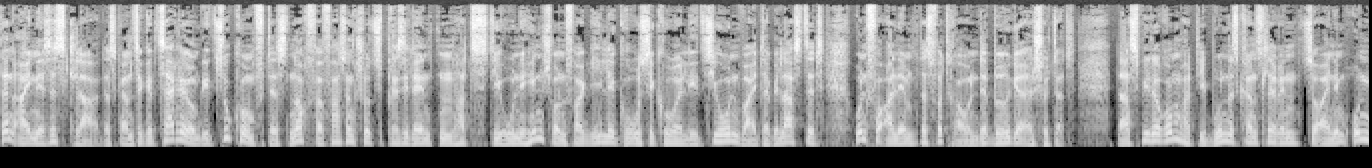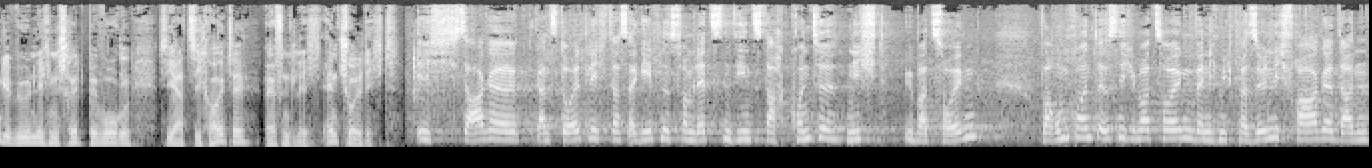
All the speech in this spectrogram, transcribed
Denn eines ist klar, das ganze Gezerre um die Zukunft des noch Verfassungsschutzpräsidenten hat die ohnehin schon fragile große Koalition weiter belastet und vor allem das Vertrauen der Bürger erschüttert. Das wiederum hat die Bundeskanzlerin zu einem ungewöhnlichen persönlichen Schritt bewogen. Sie hat sich heute öffentlich entschuldigt. Ich sage ganz deutlich, das Ergebnis vom letzten Dienstag konnte nicht überzeugen. Warum konnte es nicht überzeugen? Wenn ich mich persönlich frage, dann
